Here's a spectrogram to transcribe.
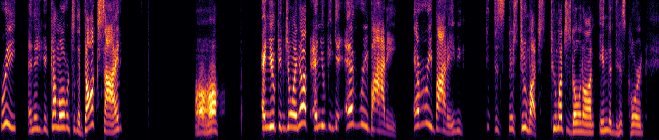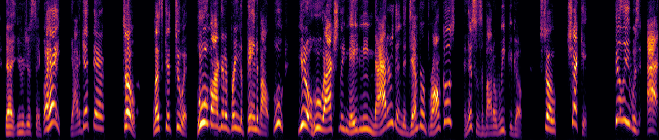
free. And then you can come over to the dock side. Uh huh. And you can join up and you can get everybody, everybody. Just, there's too much. Too much is going on in the Discord that you just say, but hey, got to get there. So let's get to it. Who am I to bring the pain about? Who, you know, who actually made me madder than the Denver Broncos? And this was about a week ago. So check it. Philly was at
